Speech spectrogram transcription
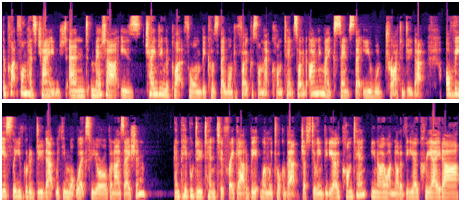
the platform has changed and Meta is changing the platform because they want to focus on that content. So it only makes sense that you would try to do that. Obviously, you've got to do that within what works for your organization. And people do tend to freak out a bit when we talk about just doing video content. You know, I'm not a video creator.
